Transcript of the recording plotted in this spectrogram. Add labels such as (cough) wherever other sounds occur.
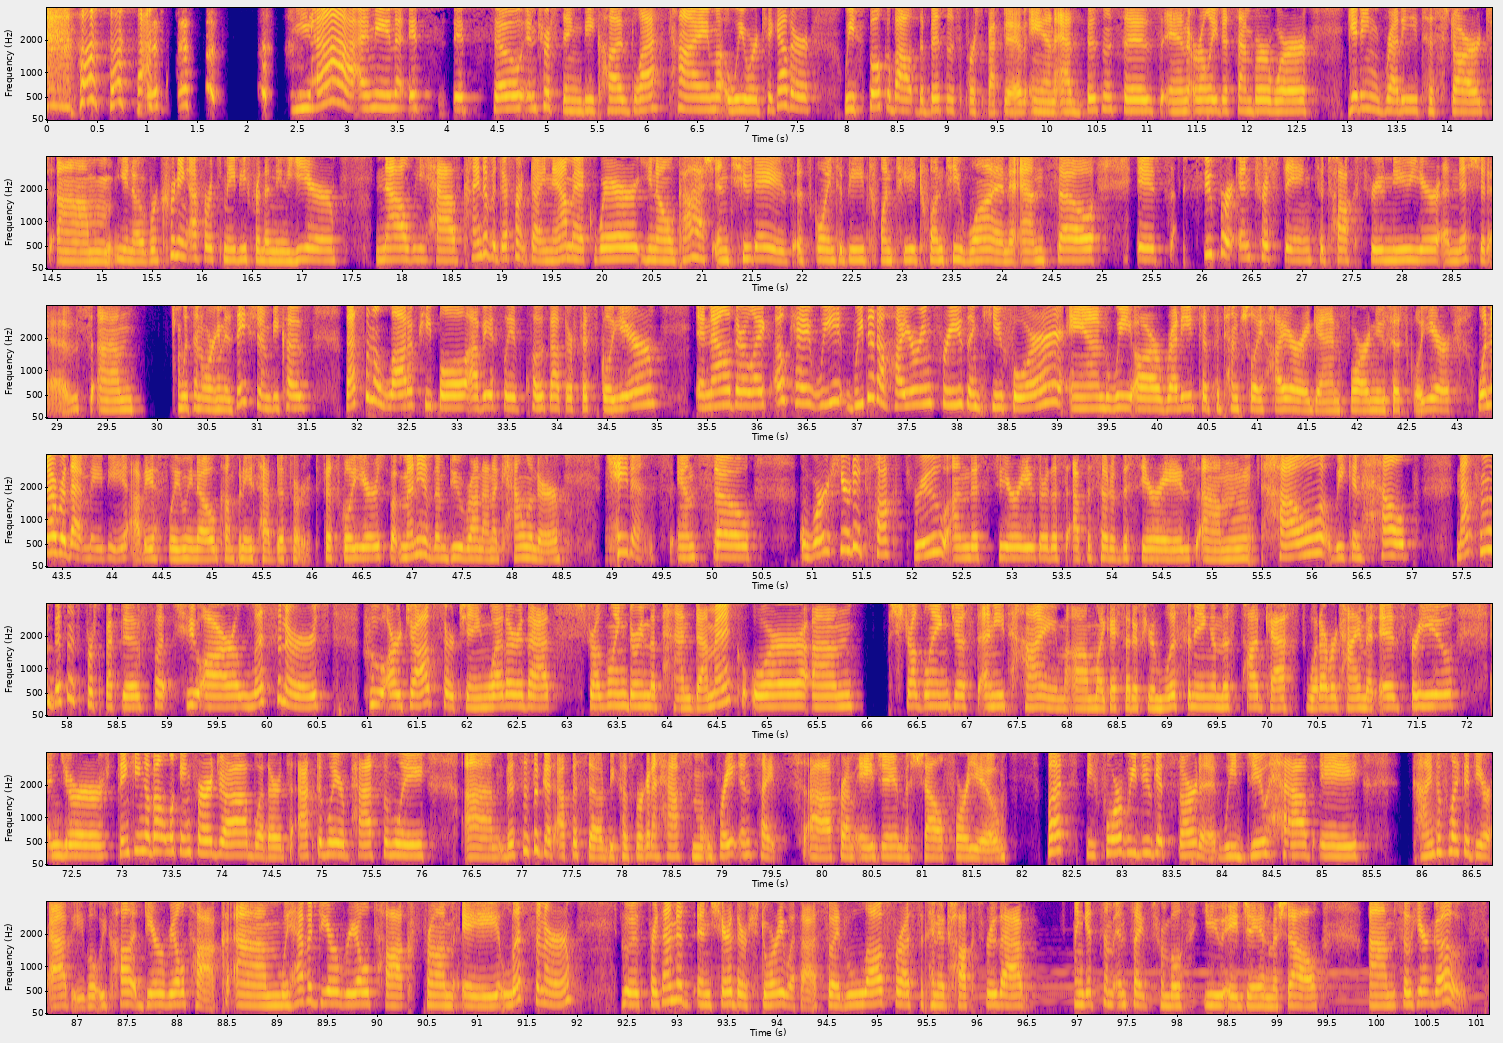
Yeah, I mean it's it's so interesting because last time we were together, we spoke about the business perspective, and as businesses in early December were getting ready to start, um, you know, recruiting efforts maybe for the new year. Now we have kind of a different dynamic where you know, gosh, in two days it's going to be 2021, and so it's super interesting to talk through New Year initiatives. Um, with an organization because that's when a lot of people obviously have closed out their fiscal year. And now they're like okay we we did a hiring freeze in Q4 and we are ready to potentially hire again for our new fiscal year. Whenever that may be obviously we know companies have different fiscal years but many of them do run on a calendar cadence. And so we're here to talk through on this series or this episode of the series um, how we can help not from a business perspective, but to our listeners who are job searching, whether that's struggling during the pandemic or um, struggling just any time. Um, like I said, if you're listening in this podcast, whatever time it is for you, and you're thinking about looking for a job, whether it's actively or passively, um, this is a good episode because we're going to have some great insights uh, from AJ and Michelle for you. But before we do get started, we do have a kind of like a Dear Abby, but we call it Dear Real Talk. Um, we have a Dear Real Talk from a listener who has presented and shared their story with us. So I'd love for us to kind of talk through that and get some insights from both you, AJ, and Michelle. Um, so here goes.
